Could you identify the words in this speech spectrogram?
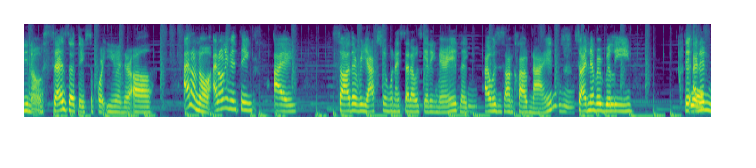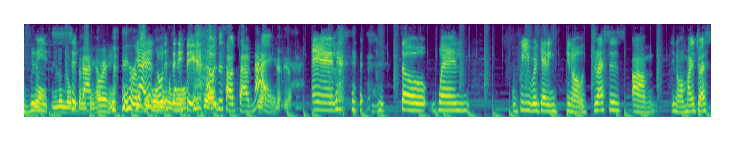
you know, says that they support you and they're all, I don't know. I don't even think I saw the reaction when I said I was getting married. Like mm-hmm. I was just on cloud 9 mm-hmm. so I never really. Did, well, I didn't really yeah, didn't sit back or yeah, I didn't notice anything. Yeah. I was just on cloud nine, yeah, yeah, and so when we were getting, you know, dresses, um, you know, my dress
